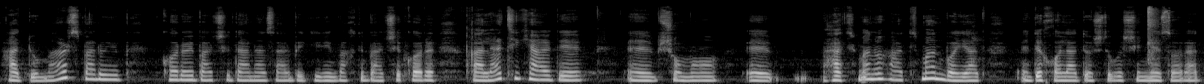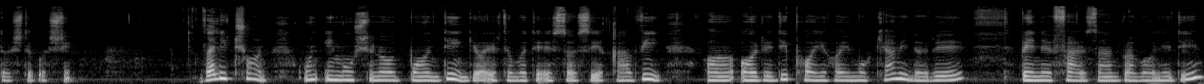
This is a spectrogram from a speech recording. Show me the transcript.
حد و مرز برای کارهای بچه در نظر بگیریم وقتی بچه کار غلطی کرده شما حتما و حتما باید دخالت داشته باشین نظارت داشته باشین. ولی چون اون emotional bonding یا ارتباط احساسی قوی already پایه های محکمی داره بین فرزند و والدین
